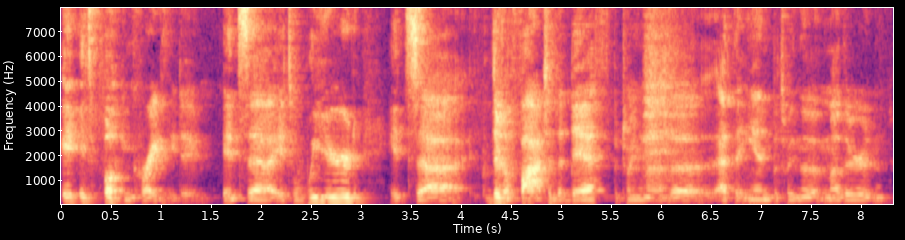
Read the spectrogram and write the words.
it, it's fucking crazy, dude. It's uh, it's weird. It's uh, there's a fight to the death between the, the at the end between the mother and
